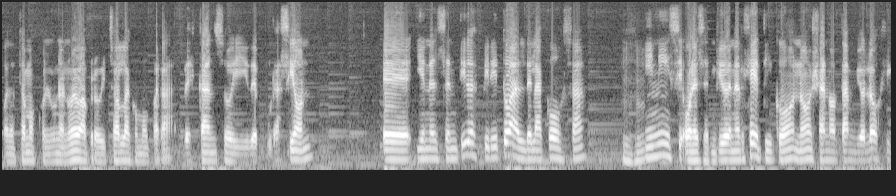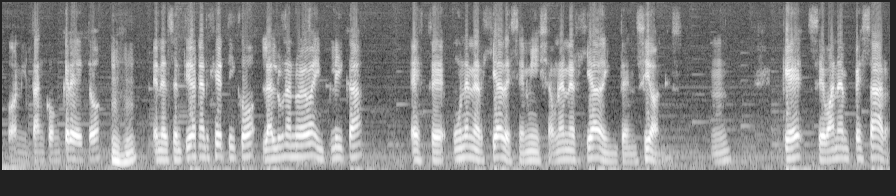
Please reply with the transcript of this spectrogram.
cuando estamos con luna nueva, aprovecharla como para descanso y depuración. Eh, y en el sentido espiritual de la cosa, inicia, o en el sentido energético, ¿no? ya no tan biológico ni tan concreto, en el sentido energético, la luna nueva implica este, una energía de semilla, una energía de intenciones, que se van a empezar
